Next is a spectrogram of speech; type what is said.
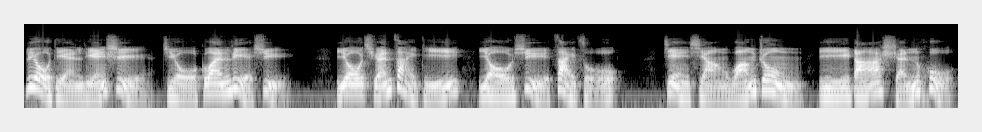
六典连饰，九官列序。有权在嫡，有序在祖。见享王中，以达神户。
